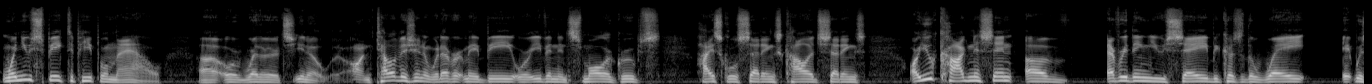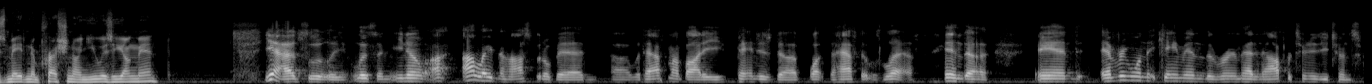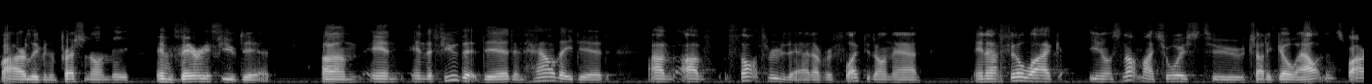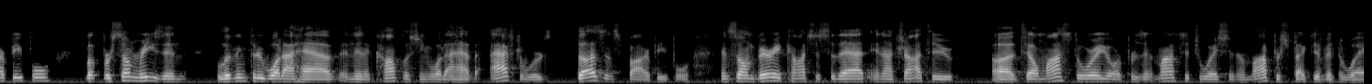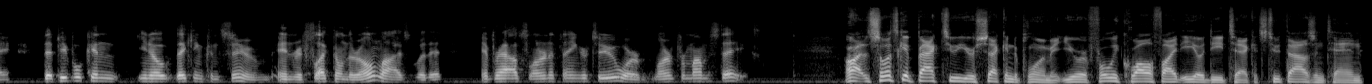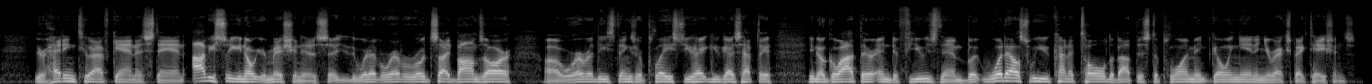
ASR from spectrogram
When you speak to people now, uh, or whether it's, you know, on television or whatever it may be, or even in smaller groups, high school settings, college settings, are you cognizant of everything you say because of the way it was made an impression on you as a young man? Yeah, absolutely. Listen, you know, I, I laid in the hospital bed uh, with half my body bandaged up, what the half that was left, and uh, and everyone that came in the room had an opportunity to inspire, leave an impression on me, and very few did. Um, and and the few that did, and how they did, I've I've thought through that. I've reflected on that, and I feel like you know, it's not my choice to try to go out and inspire people, but for some reason, living through what I have and then accomplishing what I have afterwards does inspire people. And so I'm very conscious of that, and I try to uh, tell my story or present my situation or my perspective in a way that people can, you know, they can consume and reflect on their own lives with it, and perhaps learn a thing or two or learn from my mistakes. All right, so let's get back to your second deployment. You're a fully qualified EOD tech. It's 2010. You're heading to Afghanistan. Obviously, you know what your mission is. So whatever, wherever roadside bombs are, uh, wherever these things are placed, you ha- you guys have to, you know, go out there and defuse them. But what else were you kind of told about this deployment going in and your expectations?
